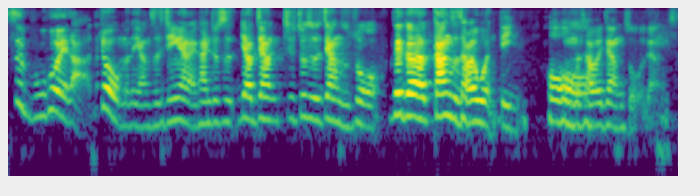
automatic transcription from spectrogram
是不会啦。就我们的养殖经验来看，就是要这样，就就是这样子做，这个缸子才会稳定，我们才会这样做这样子。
